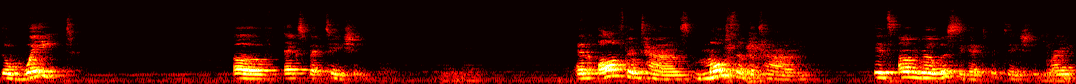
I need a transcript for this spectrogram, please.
the weight of expectation. And oftentimes, most of the time, it's unrealistic expectations, right?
